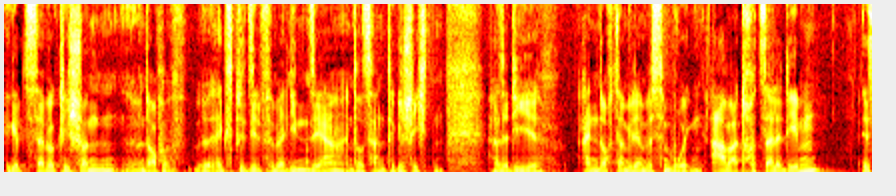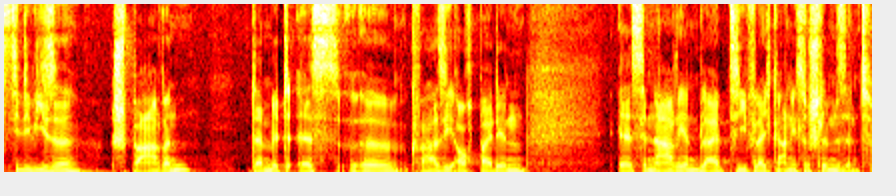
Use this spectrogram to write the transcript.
gibt es da wirklich schon und auch explizit für Berlin sehr interessante Geschichten. Also die einen doch dann wieder ein bisschen beruhigen. Aber trotz alledem ist die Devise sparen, damit es äh, quasi auch bei den äh, Szenarien bleibt, die vielleicht gar nicht so schlimm sind.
